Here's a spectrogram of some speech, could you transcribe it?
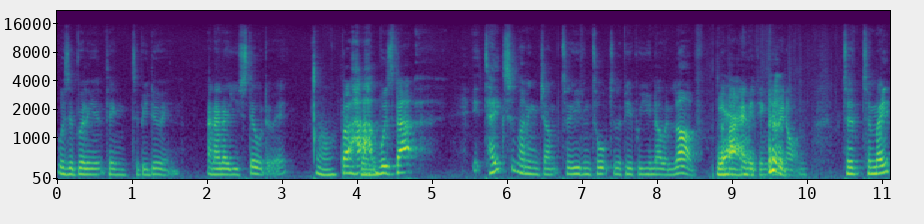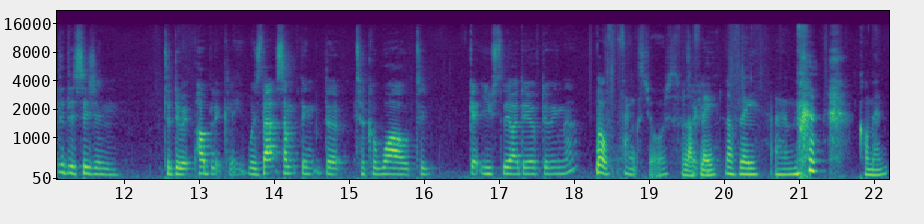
was a brilliant thing to be doing. And I know you still do it. Oh, But ha- was that? It takes a running jump to even talk to the people you know and love Yeah. about anything going on. To to make the decision to do it publicly was that something that took a while to get used to the idea of doing that? Well, thanks, George, for lovely, lovely um, comment.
